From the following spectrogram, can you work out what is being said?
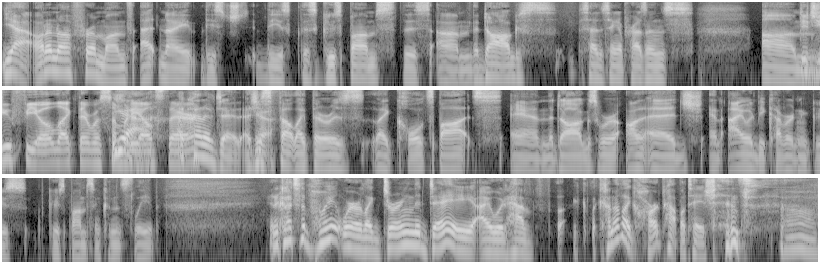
Yeah, on and off for a month at night. These these this goosebumps, this um, the dogs sensing a presence. Um, Did you feel like there was somebody yeah, else there? I kind of did. I just Yeah. felt like there was like cold spots, and the dogs were on edge, and I would be covered in goose goosebumps and couldn't sleep. And it got to the point where, like during the day, I would have like, kind of like heart palpitations. Oh.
